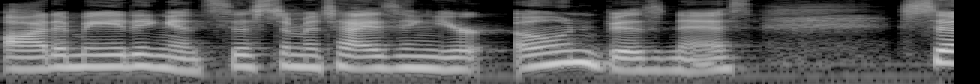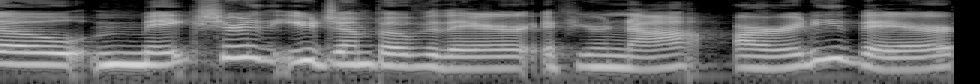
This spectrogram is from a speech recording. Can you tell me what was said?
automating and systematizing your own business so make sure that you jump over there if you're not already there.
